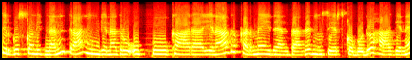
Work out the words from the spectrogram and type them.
ತಿರ್ಗಿಸ್ಕೊಂಡಿದ್ ನಂತರ ನಿಮ್ಗೆ ಏನಾದ್ರು ಉಪ್ಪು, ಖಾರ ಏನಾದ್ರೂ ಕಡಿಮೆ ಇದೆ ಅಂತ ಅಂದ್ರೆ ನೀವು ಸೇರ್ಸ್ಕೋಬಹುದು ಹಾಗೇನೆ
